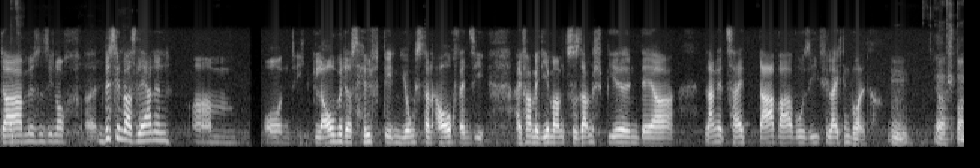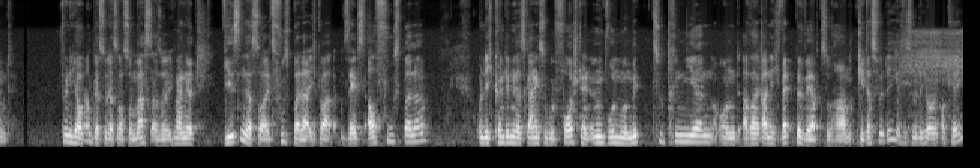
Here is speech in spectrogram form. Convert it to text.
Da okay. müssen sie noch äh, ein bisschen was lernen. Ähm, und ich glaube, das hilft den Jungs dann auch, wenn sie einfach mit jemandem zusammenspielen, der lange Zeit da war, wo sie vielleicht hin wollen. Mhm. Ja, spannend. Finde ich auch ja. gut, dass du das noch so machst. Also ich meine, wie ist denn das so als Fußballer? Ich war selbst auch Fußballer und ich könnte mir das gar nicht so gut vorstellen, irgendwo nur mitzutrainieren und aber gar nicht Wettbewerb zu haben. Geht das für dich? Ist das für dich okay?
